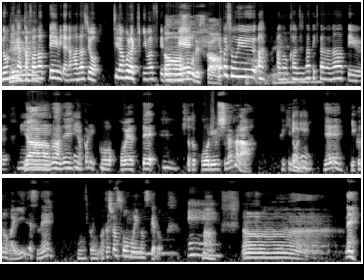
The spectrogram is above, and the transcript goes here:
う飲みが重なってみたいな話をちらほら聞きますけどああねそう。ですかやっぱりそういうあまあねあの感じになってきたんだなっていう、ね。いやーまあね、ええやっぱりこうこうやってうん人と交流しながら適度えにね、行くのがいいですね。本当に。私はそう思いますけど。ええまうーん、ね、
